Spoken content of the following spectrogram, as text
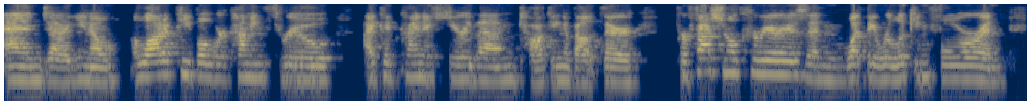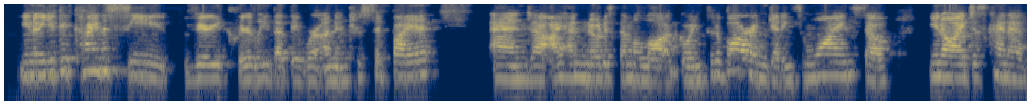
And, uh, you know, a lot of people were coming through. I could kind of hear them talking about their professional careers and what they were looking for. And, you know, you could kind of see very clearly that they were uninterested by it. And uh, I had noticed them a lot going to the bar and getting some wine. So, you know, I just kind of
